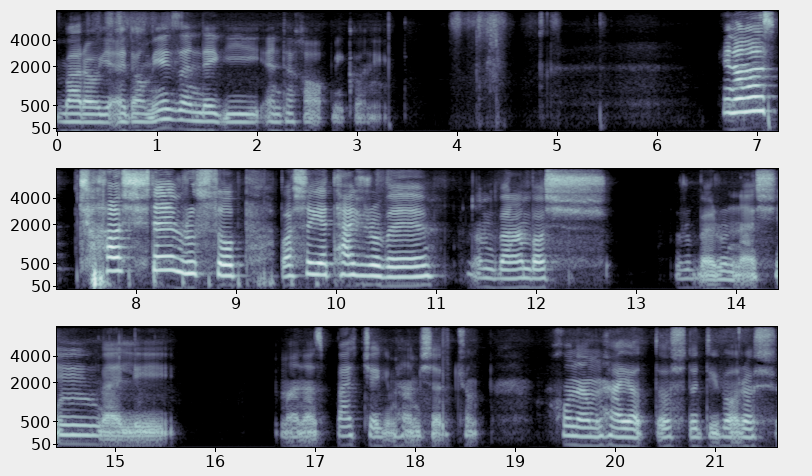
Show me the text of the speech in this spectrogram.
برای ادامه زندگی انتخاب می‌کنید؟ این هم از چاشت امروز صبح. باشه یه تجربه. امیدوارم باش رو برو نشین ولی من از بچگیم همیشه چون خونمون حیات داشت و دیواراش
